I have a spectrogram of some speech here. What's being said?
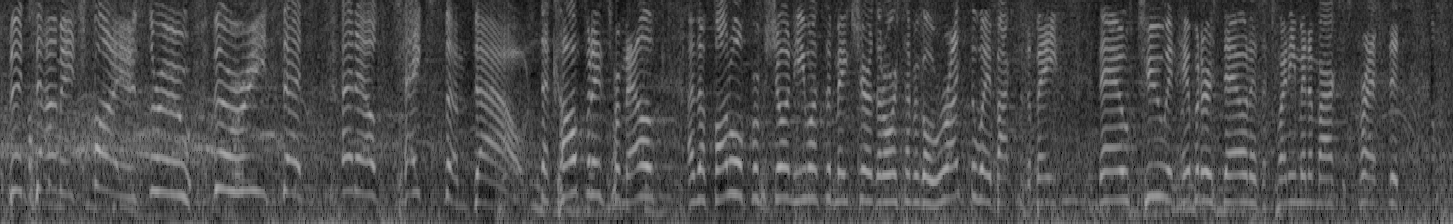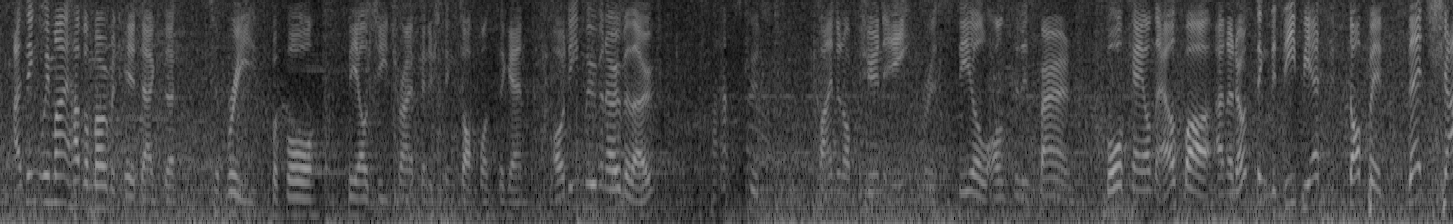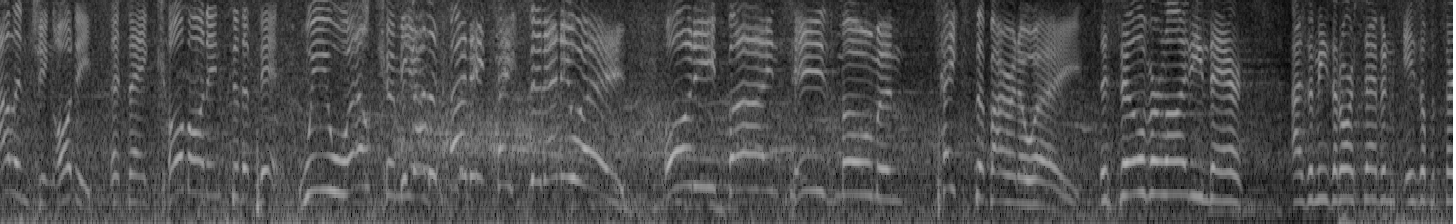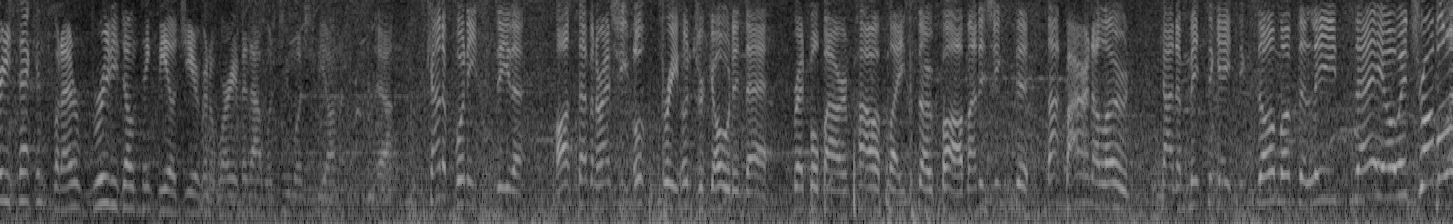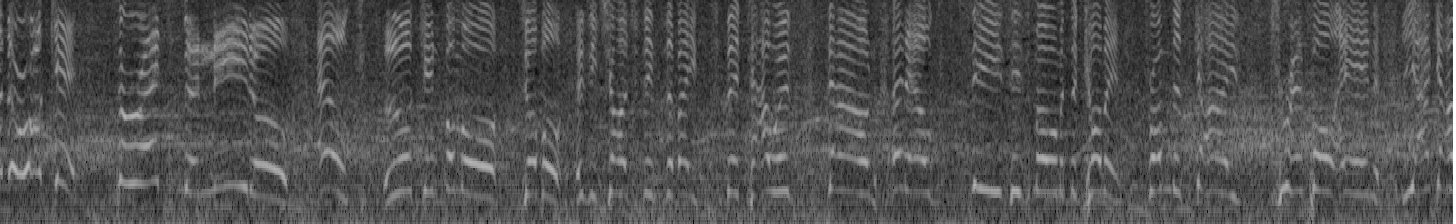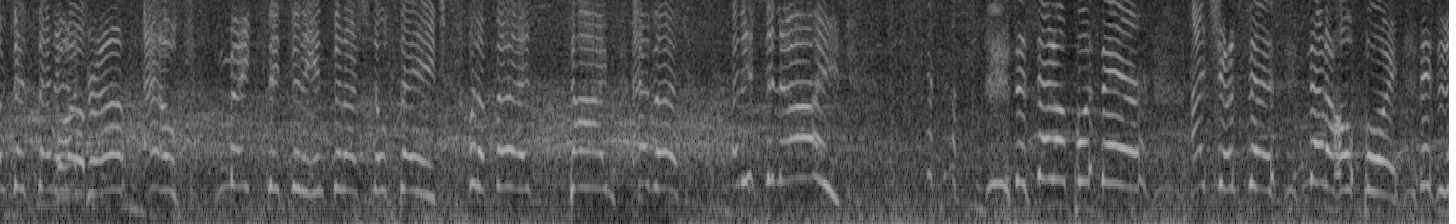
The damage fires through the reset, and Elk takes them down. The confidence from Elk and the follow up from Xun, he wants to make sure that R7 go right the way back to the base. Now, two inhibitors down as the 20 minute mark is crested. I think we might have a moment here, Dagda, to breathe before BLG try and finish things off once again. Oddie moving over though, perhaps could find an opportunity for a steal onto this Baron. 4k on the health bar, and I don't think the DPS is stopping. They're challenging Oddie. They're saying, come on into the pit. We welcome you. got it. And he takes it anyway. Oddie finds his moment, takes the Baron away. The silver lining there, as it means that R7 is up in 30 seconds, but I really don't think BLG are going to worry about that one too much, to be honest. Yeah, it's kind of funny to see that R7 are actually up 300 gold in their Red Bull Baron power play so far, managing to, that Baron alone, kind of mitigating some of the lead. Sayo oh, in trouble, and the Rocket threads the needle. Elk looking for more. Double as he charges into the base. The tower's down, and Elk sees his moment to come in from the skies. Triple in. Yagao to set it up. Elk makes it to the international stage for the first time ever, and is denied. The setup was there! I just says, not a hope boy. This is.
